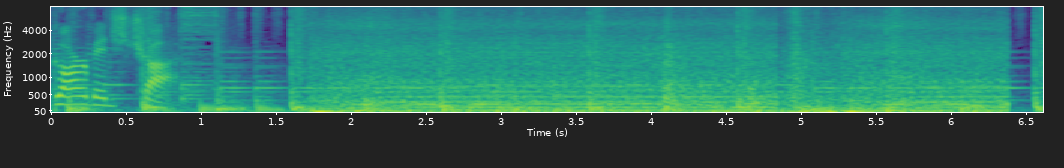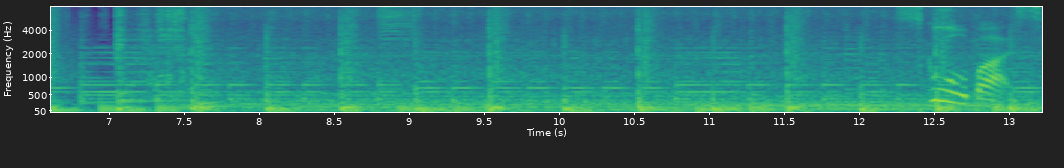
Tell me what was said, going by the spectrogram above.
Garbage truck. School bus.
